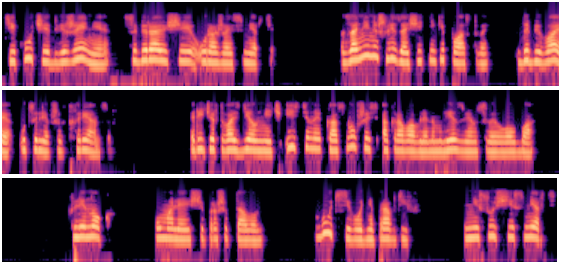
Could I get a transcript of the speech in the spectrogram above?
Текучее движение, собирающее урожай смерти. За ними шли защитники паствы, добивая уцелевших тхарианцев. Ричард воздел меч истины, коснувшись окровавленным лезвием своего лба. «Клинок!» — умоляюще прошептал он. «Будь сегодня правдив, несущий смерть.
